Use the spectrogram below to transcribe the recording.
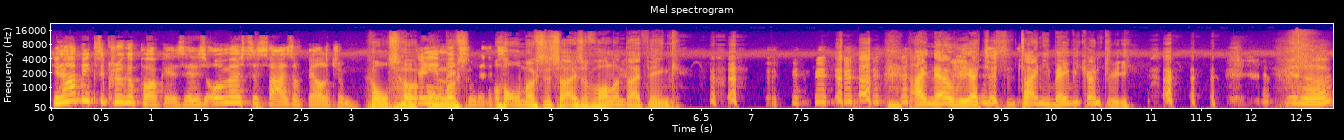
you know how big the Kruger Park is? It is almost the size of Belgium. Also, almost almost the size of Holland, I think. I know we are just a tiny baby country. You know?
